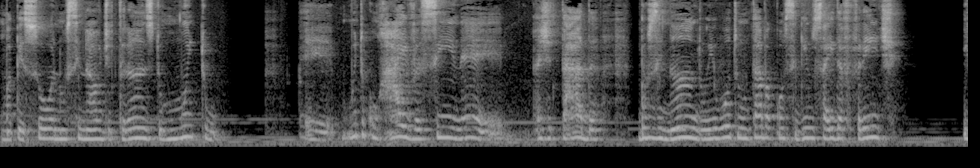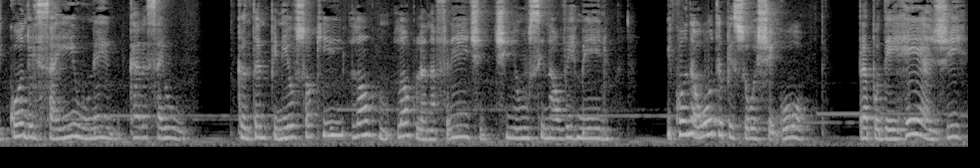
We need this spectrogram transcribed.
uma pessoa num sinal de trânsito muito, é, muito com raiva assim, né, agitada, buzinando e o outro não estava conseguindo sair da frente. E quando ele saiu, né, o cara saiu cantando pneu, só que logo, logo lá na frente tinha um sinal vermelho. E quando a outra pessoa chegou para poder reagir,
